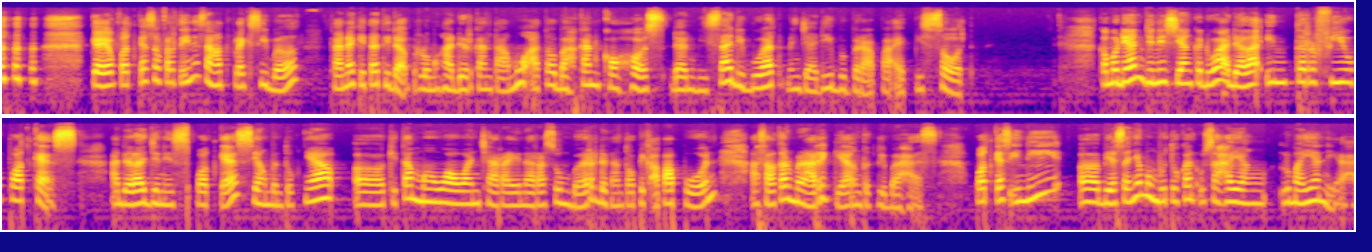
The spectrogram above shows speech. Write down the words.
Gaya podcast seperti ini sangat fleksibel karena kita tidak perlu menghadirkan tamu atau bahkan co-host dan bisa dibuat menjadi beberapa episode. Kemudian jenis yang kedua adalah interview podcast adalah jenis podcast yang bentuknya uh, kita mewawancarai narasumber dengan topik apa pun, asalkan menarik ya untuk dibahas. Podcast ini uh, biasanya membutuhkan usaha yang lumayan ya,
